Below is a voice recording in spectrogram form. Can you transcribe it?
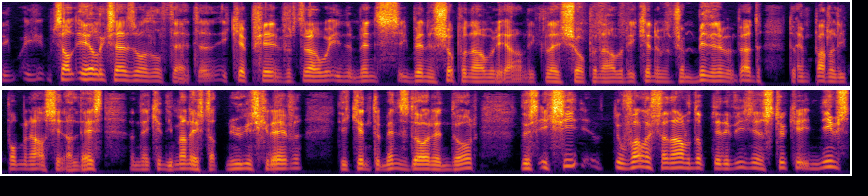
ik, zal eerlijk zijn zoals altijd. Ik heb geen vertrouwen in de mens. Ik ben een Schopenhaueriaan. Ik lees Schopenhauer. Ik ken hem van binnen en buiten. En Paralipomena, als je dat leest, dan denk je, die man heeft dat nu geschreven. Die kent de mens door en door. Dus ik zie toevallig vanavond op televisie een stukje in nieuws.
